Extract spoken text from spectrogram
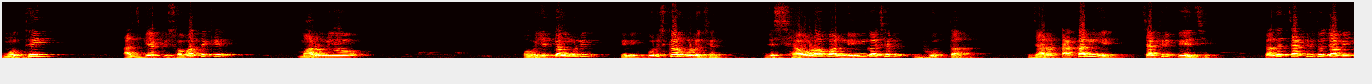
মধ্যেই আজকে একটি সভা থেকে মাননীয় অভিজিৎ গাঙ্গুলি তিনি পরিষ্কার বলেছেন যে শেওড়া বা নিম গাছের ভূত তারা, যারা টাকা নিয়ে চাকরি পেয়েছে, তাদের চাকরি তো যাবেই।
